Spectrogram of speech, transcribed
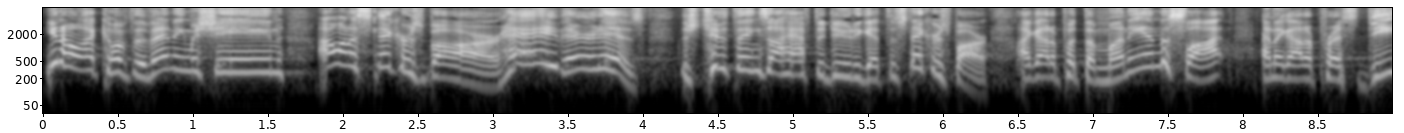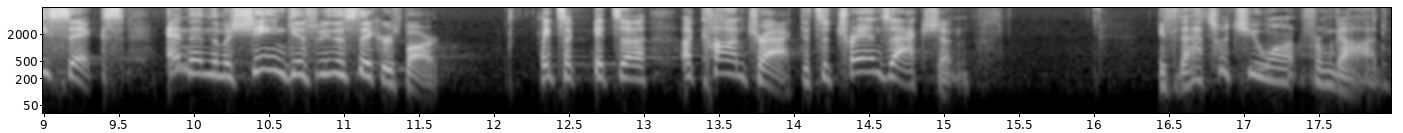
you know, I come up to the vending machine, I want a Snickers bar. Hey, there it is. There's two things I have to do to get the Snickers bar. I got to put the money in the slot and I got to press D6, and then the machine gives me the Snickers bar. It's a, it's a, a contract, it's a transaction. If that's what you want from God,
